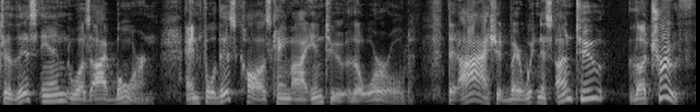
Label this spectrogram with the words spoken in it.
To this end was I born, and for this cause came I into the world, that I should bear witness unto the truth.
